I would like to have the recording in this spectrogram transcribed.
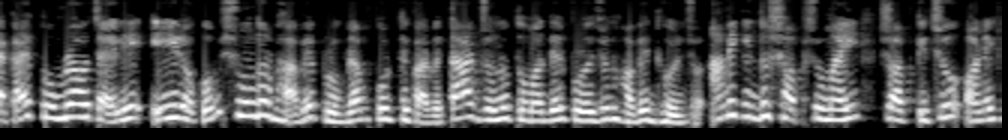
টাকায় তোমরাও চাইলে এই রকম সুন্দরভাবে প্রোগ্রাম করতে পারবে। তার জন্য তোমাদের প্রয়োজন হবে ধৈর্য। আমি কিন্তু সবসময় সবকিছু অনেক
